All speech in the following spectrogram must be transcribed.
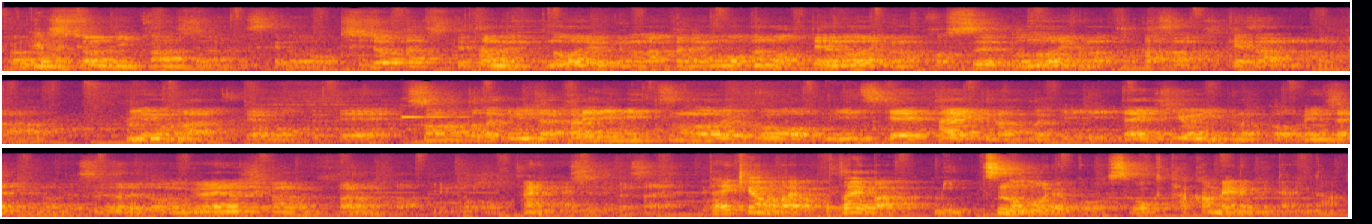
プロフェッションに関してなんですけど市場価値って多分能力の中でも持ってる能力の個数と能力の高さの掛け算なのかなっていうのがあって思っててそうなった時にじゃあ仮に3つの能力を身につけたいってなった時大企業に行くのとベンチャーに行くのでそれぞれどのぐらいの時間がかかるのかっていうのを教はい。えてください、大企業の場合は例えば3つの能力をすごく高めるみたいな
